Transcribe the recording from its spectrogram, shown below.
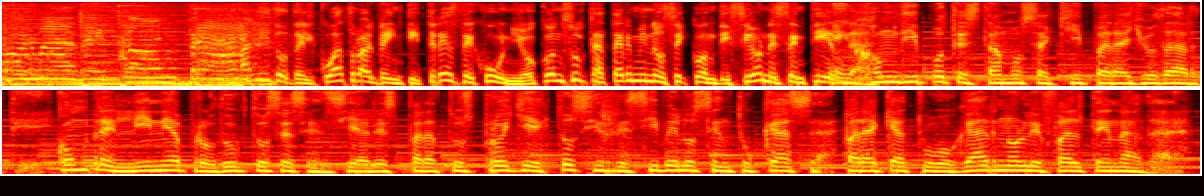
forma de comprar. Válido del 4 al 23 de junio. Consulta términos y condiciones en tienda. En Home Depot estamos aquí para ayudarte. Compra en línea productos esenciales para tus proyectos y recíbelos en tu casa para que a tu hogar no le falte nada.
